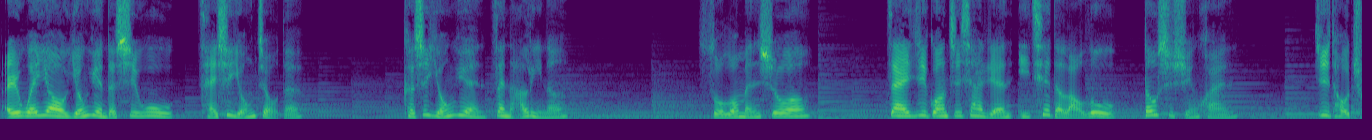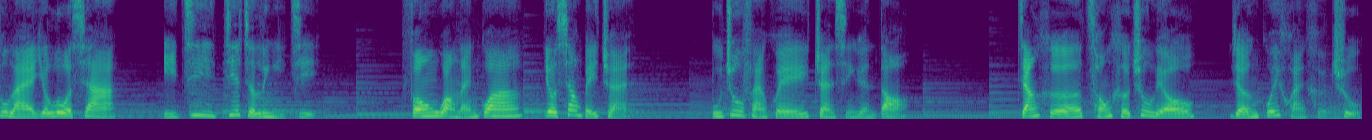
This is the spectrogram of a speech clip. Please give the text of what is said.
而唯有永远的事物才是永久的。可是永远在哪里呢？所罗门说，在日光之下，人一切的劳碌都是循环，日头出来又落下，一季接着另一季，风往南刮又向北转，不住返回，转型原道。江河从何处流，仍归还何处？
